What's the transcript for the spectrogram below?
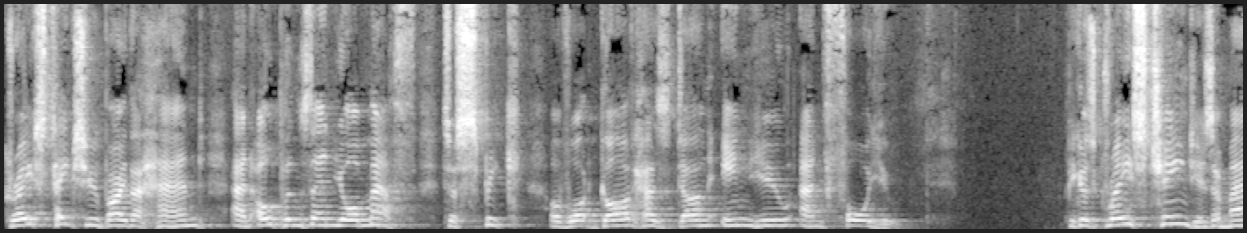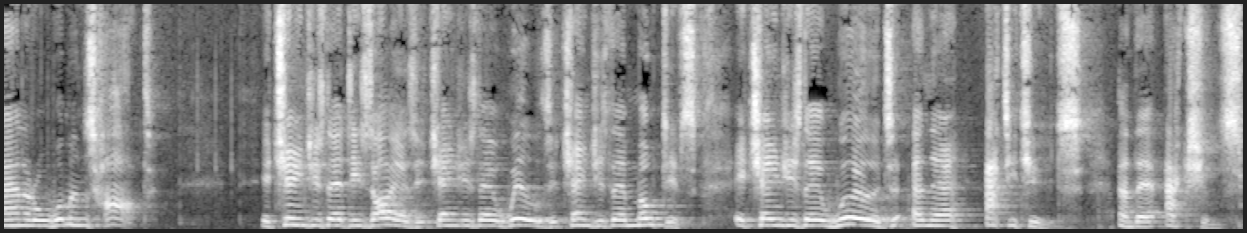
Grace takes you by the hand and opens then your mouth to speak of what God has done in you and for you. Because grace changes a man or a woman's heart. It changes their desires, it changes their wills, it changes their motives, it changes their words and their attitudes and their actions.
